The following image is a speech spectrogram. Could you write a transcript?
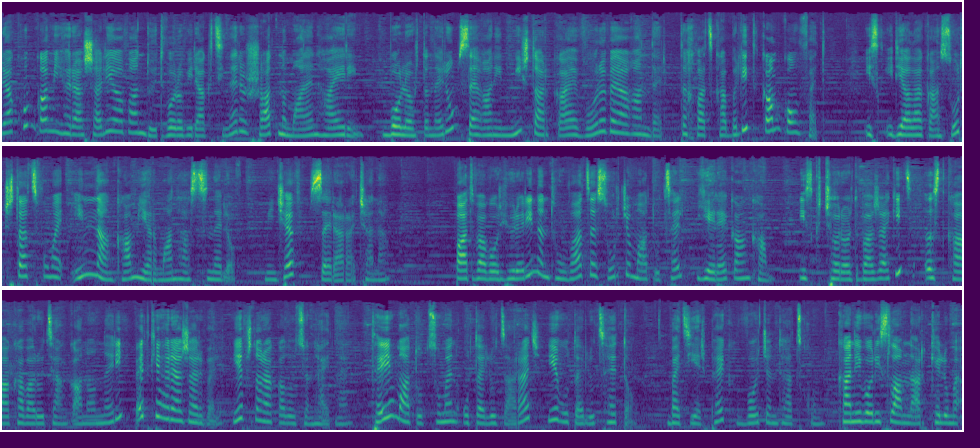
Իրաքում կա մի հրաշալի ավանդույթ, որով իրաքցիները շատ նման են հայերին։ Բոլոր տներում սեղանին միշտ արկա է որևէ աղանդեր՝ թխվածքաբլիթ կամ կոնֆետ։ Իսկ իդեալական սուրճ ստացվում է 9 անգամ երման հասցնելով, մինչև սեր առաջանա։ Պատվավոր հյուրերին ընդունված է սուրճը մատուցել 3 անգամ, իսկ 4-րդ բաժակից ըստ քաղաքավարության կանոնների պետք է հրաժարվել եւ շնորհակալություն հայտնել։ Թեյը մատուցում են ուտելուց առաջ եւ ուտելուց հետո, բայց երբեք ոչ ընթացքում։ Քանի որ իսլամն արգելում է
